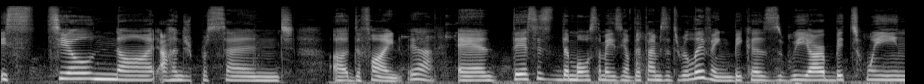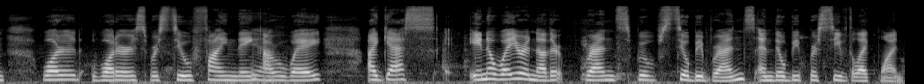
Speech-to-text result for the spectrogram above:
is still not 100% uh, defined. Yeah. And this is the most amazing of the times that we're living because we are between water, waters. We're still finding Yeah. our way. I guess in a way or another, brands will still be brands and they'll be perceived like one.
